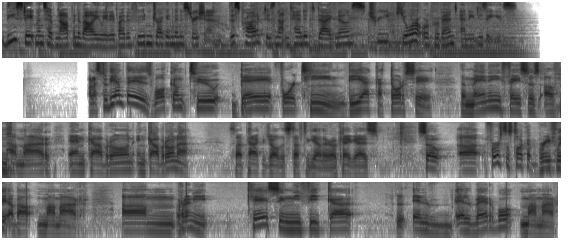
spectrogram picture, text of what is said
These statements have not been evaluated by the Food and Drug Administration. This product is not intended to diagnose, treat, cure, or prevent any disease. Hola estudiantes, welcome to day 14, día 14, the many faces of mamar and cabrón and cabrona. So I package all this stuff together. Okay, guys. So uh, first, let's talk briefly about mamar. Um, Reni, ¿qué significa el, el verbo mamar?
